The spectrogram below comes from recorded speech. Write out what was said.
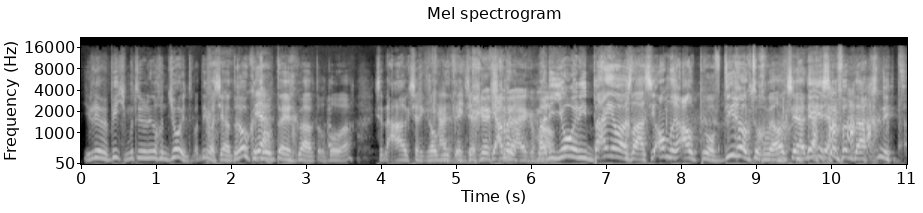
Jullie hebben een biertje, moeten jullie nog een joint? Want die was hij aan het roken Ja. toen we hem tegenkwamen, toch donderdag? Ik zeg, nou, ik zeg, ik rook niet. Ik zeg, ja, maar, maar die jongen die bij je was laatst, die andere oud-prof, die rookt toch wel? Ik zeg, ja, die is er vandaag niet.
